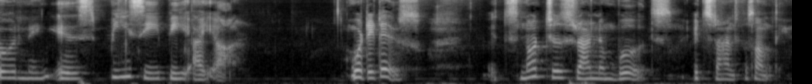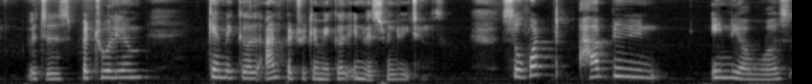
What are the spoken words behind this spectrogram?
learning is PCPIR. What it is? It's not just random words. It stands for something, which is petroleum, chemical and petrochemical investment regions. So what happened in India was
